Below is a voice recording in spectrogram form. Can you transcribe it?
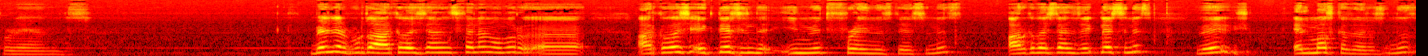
Friends. Beyler burada arkadaşlarınız falan olur. Ee, arkadaş eklersiniz invite friends dersiniz. Arkadaşlarınızı eklersiniz ve elmas kazanırsınız.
